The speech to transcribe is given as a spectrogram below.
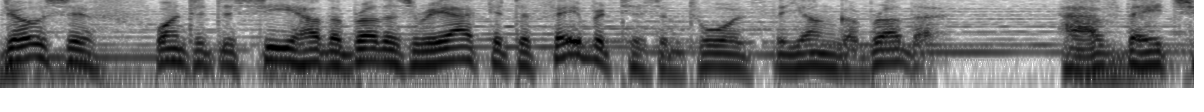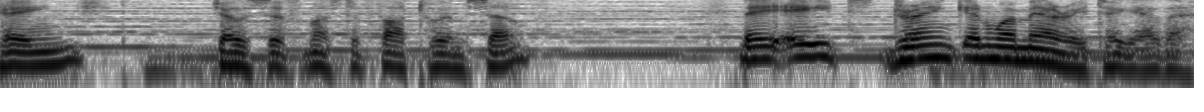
Joseph wanted to see how the brothers reacted to favoritism towards the younger brother. Have they changed? Joseph must have thought to himself. They ate, drank, and were merry together.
